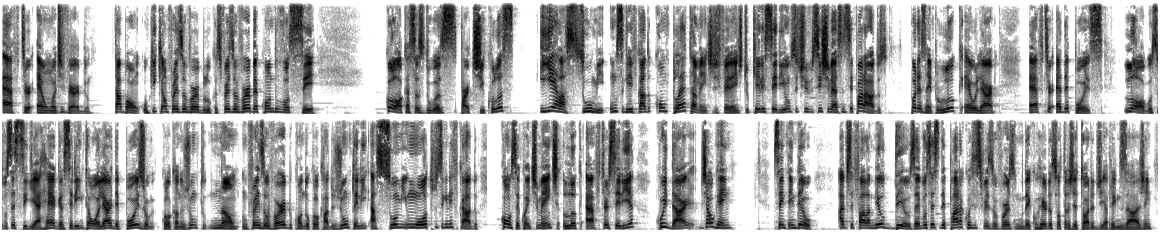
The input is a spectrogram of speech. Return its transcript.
after é um advérbio. Tá bom, o que é um phrasal verb, Lucas? Phrasal verb é quando você coloca essas duas partículas e ela assume um significado completamente diferente do que eles seriam se, se estivessem separados. Por exemplo, look é olhar, after é depois. Logo, se você seguir a regra, seria então olhar depois colocando junto? Não. Um phrasal verb, quando colocado junto, ele assume um outro significado. Consequentemente, look after seria cuidar de alguém. Você entendeu? Aí você fala, meu Deus, aí você se depara com esses phrasal verbs no decorrer da sua trajetória de aprendizagem.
